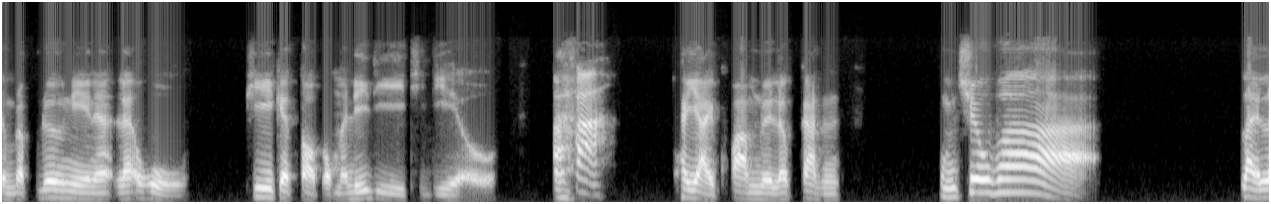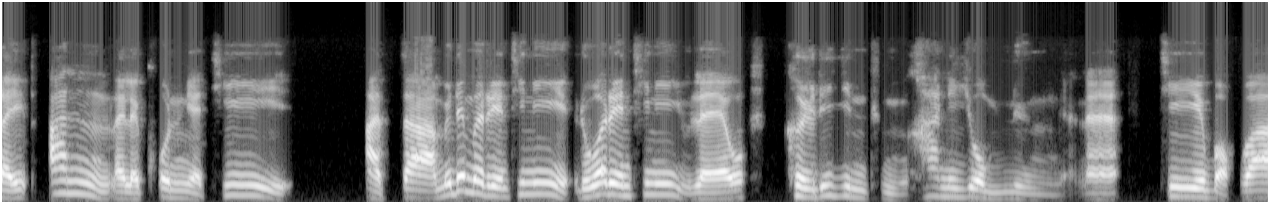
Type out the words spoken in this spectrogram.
สำหรับเรื่องนี้นะ และโอ้โหพี่แกตอบออกมาได้ดีทีเดียวอะขยายความเลยแล้วกัน ผมเชื่อว่า หลาย ๆ อันหลาย ๆ คนเนี่ยที่ อาจจะไม่ได้มาเรียนที่นี่ หรือว่าเรียนที่นี่อยู่แล้ว เคยได้ยินถึงค่านิยมหนึ่งนะฮะที่บอกว่า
